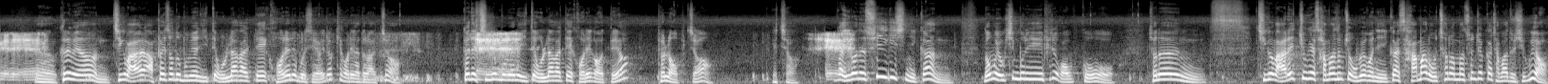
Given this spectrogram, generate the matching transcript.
예. 어, 그러면 지금 아- 앞에서도 보면 이때 올라갈 때 거래를 보세요. 이렇게 거래가 들어왔죠. 근데 지금 네. 보면 이때 올라갈 때 거래가 어때요? 별로 없죠. 그렇죠. 예. 그러니까 이거는 수익이시니까 너무 욕심부릴 필요가 없고 저는 지금 아래쪽에 43,500원이니까 45,000원만 손절가 잡아두시고요.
